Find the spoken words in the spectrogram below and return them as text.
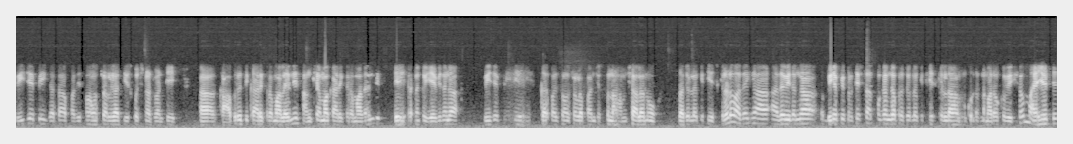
బీజేపీ గత పది సంవత్సరాలుగా తీసుకొచ్చినటువంటి అభివృద్ధి కార్యక్రమాలని సంక్షేమ కార్యక్రమాలని దేశానికి ఏ విధంగా బీజేపీ గత పది సంవత్సరాల్లో పనిచేస్తున్న అంశాలను ప్రజల్లోకి తీసుకెళ్ళడం అదే అదే విధంగా బీజేపీ ప్రతిష్టాత్మకంగా ప్రజల్లోకి తీసుకెళ్దాం అనుకుంటున్న మరొక విషయం అయోధ్య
